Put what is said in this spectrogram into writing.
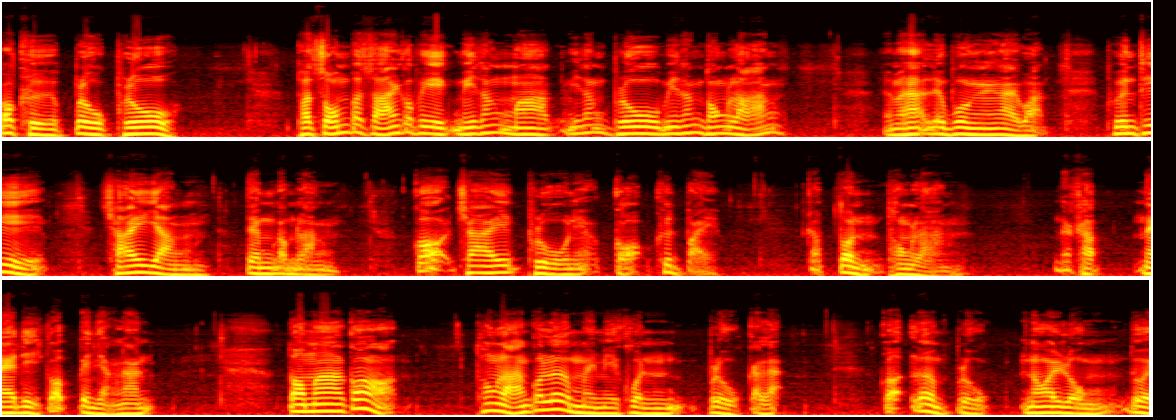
ก็คือปลูกพลูผสมผสานก็ไปอีกมีทั้งหมาก มีทั้งพลูมีทั้งทองหลางเห็นไหมฮะเรียกพูดง่าย ๆ ว่า พื้นที่ใช้อย่างเต็มกำลัง ก็ใช้พลูเนี่ยเกาะขึ้นไป กับต้นทองหลางนะครับ ในอดีตก็เป็นอย่างนั้น ต่อมาก็ทองหลางก็เริ่มไม่มีคนปลูกกันละ ก็เริ่มปลูกน้อยลง โดย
